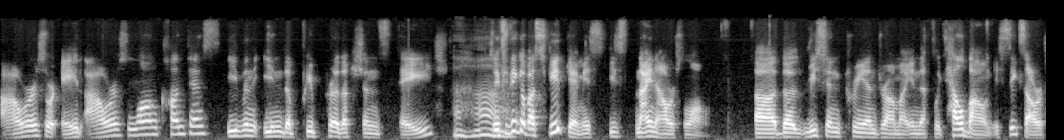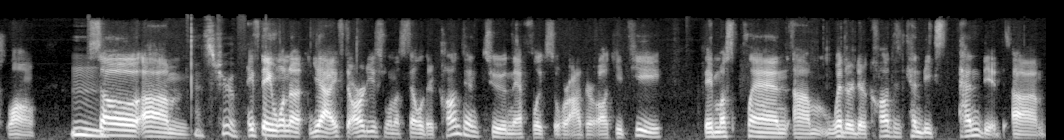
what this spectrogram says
hours or eight hours long contents even in the pre-production stage uh-huh. so if you think about Squid Game it's, it's nine hours long uh, the recent Korean drama in Netflix, Hellbound, is six hours long. Mm, So um, that's true. if they want to, yeah, if the artists want to sell their content to Netflix or other OTT, they must plan um, whether their content can be extended um,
